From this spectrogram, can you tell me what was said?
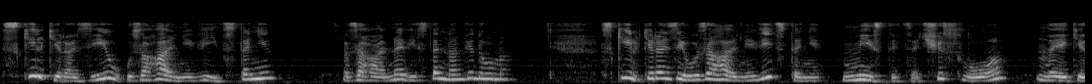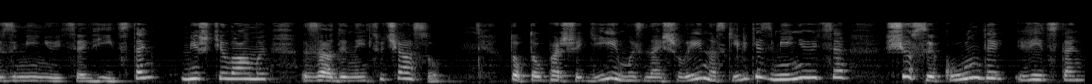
скільки разів у загальній відстані, загальна відстань нам відома, скільки разів у загальній відстані міститься число, на яке змінюється відстань між тілами за одиницю часу. Тобто в першій дії ми знайшли, наскільки змінюється щосекунди відстань.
